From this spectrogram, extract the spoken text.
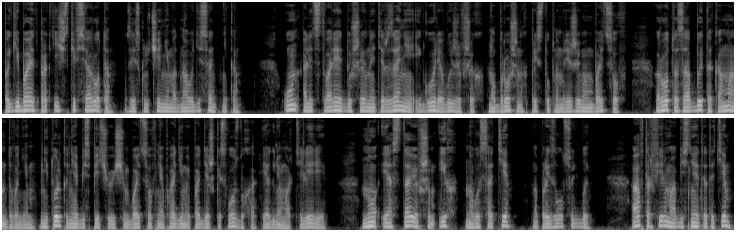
погибает практически вся рота, за исключением одного десантника – он олицетворяет душевные терзания и горе выживших, но брошенных преступным режимом бойцов. Рота забыта командованием, не только не обеспечивающим бойцов необходимой поддержкой с воздуха и огнем артиллерии, но и оставившим их на высоте на произвол судьбы. Автор фильма объясняет это тем,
